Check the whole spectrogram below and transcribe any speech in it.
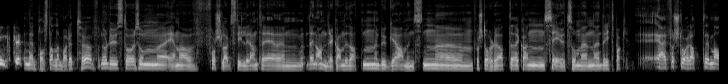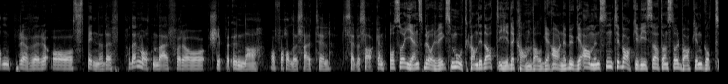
ringte. Den påstanden er bare tøv. Når du står som en av forslagsstillerne til den andre kandidaten, Bugge Amundsen, eh, forstår du at det kan se ut som en drittpakke? Jeg forstår at man prøver å spinne det på den måten der for å slippe unna å forholde seg til selve saken. Også Jens Brårvigs motkandidat i dekanvalget, Arne Bugge Amundsen, tilbakeviser at han står bak en godt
